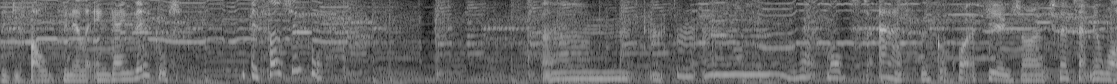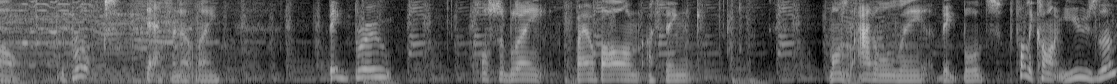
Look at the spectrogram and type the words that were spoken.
the default vanilla in-game vehicles. It's so simple. Um, what mods to add? We've got quite a few, so it's going to take me a while. The Brooks, definitely. Big Brew, possibly. Bale Barn, I think. Might as well add all the big buds. Probably can't use them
